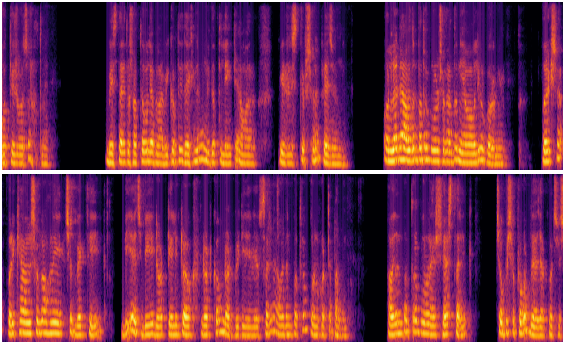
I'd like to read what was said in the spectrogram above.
বত্রিশ বছর হতে হবে। বিস্তারিত শর্তাবলী আপনার বিজ্ঞপ্তি দেখেন এবং বিজ্ঞপ্তি লিঙ্কটি আমার ডিসক্রিপশনে পেয়ে অনলাইনে আবেদনপত্র পূরণ সংক্রান্ত নিয়মাবলী ও করণীয়। পরীক্ষা, পরীক্ষায় অংশগ্রহণে ইচ্ছুক ব্যক্তি BHB dot Teletalk dot com dot BD ওয়েবসাইটে আবেদনপত্র পূরণ করতে পারবেন। আবেদনপত্র পূরণের শেষ তারিখ চব্বিশ অক্টোবর দুই হাজার পঁচিশ।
